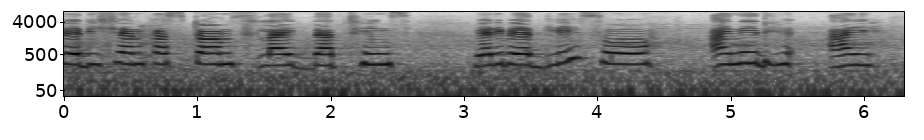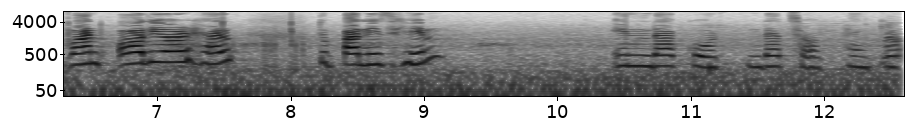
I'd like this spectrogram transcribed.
tradition customs like that things very badly. So i need i want all your help to punish him in the court. That's all. Thank you.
